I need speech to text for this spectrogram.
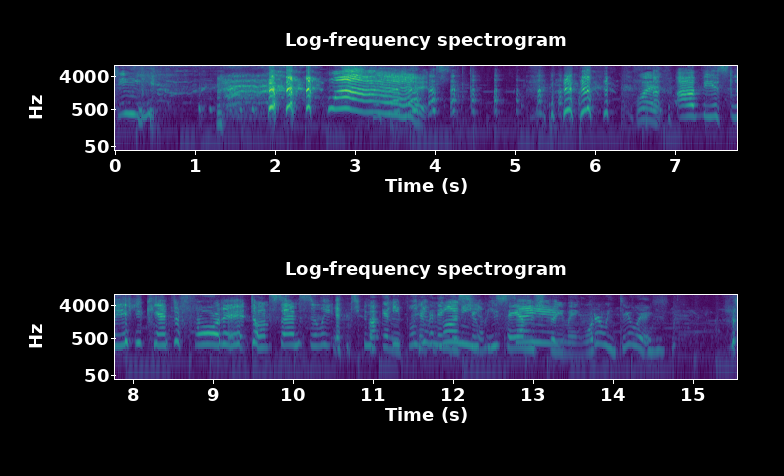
Gee! What? What? Obviously, if you can't afford it, don't send silly internet Fucking people your pivoting money. to Soupy Sam saying. streaming. What are we doing?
